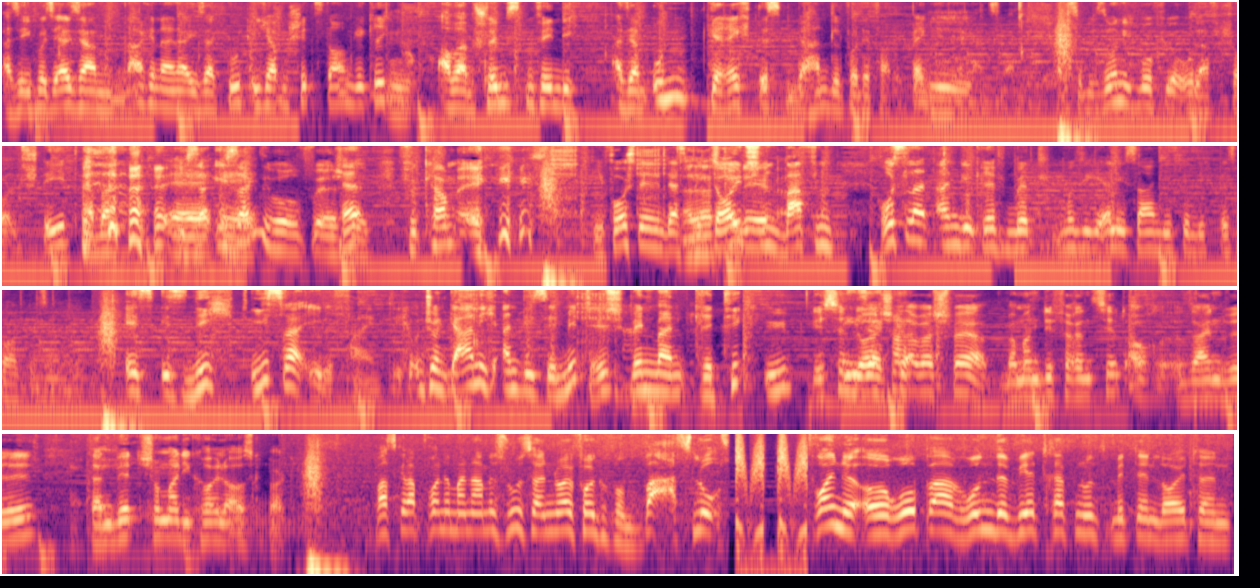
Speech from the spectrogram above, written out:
Also ich muss ehrlich sagen, im Nachhinein habe ich gesagt, gut, ich habe einen Shitstorm gekriegt, mhm. aber am schlimmsten finde ich, also am ungerechtesten behandelt wurde Farid Bang mhm. in der ganzen Welt sowieso nicht, wofür Olaf Scholz steht, aber. Äh, ich, sag, ich sag dir, wofür er steht. Für Come-Egg. Die Vorstellung, dass also mit das deutschen Waffen Russland angegriffen wird, muss ich ehrlich sagen, die finde ich besorgniserregend. Es ist nicht israelfeindlich und schon gar nicht antisemitisch, wenn man Kritik übt. Ist in Deutschland aber schwer. Wenn man differenziert auch sein will, dann wird schon mal die Keule ausgepackt. Was geht ab, Freunde? Mein Name ist Ruth, eine neue Folge von Was los? Freunde, Europa-Runde. Wir treffen uns mit den Leuten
